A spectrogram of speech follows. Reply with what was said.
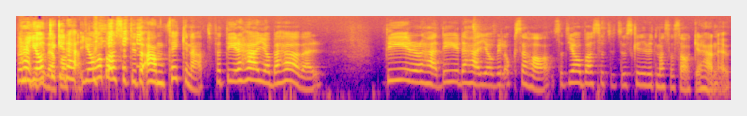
Men Herregud, jag, tycker det här, jag har bara suttit och antecknat, för det är det här jag behöver. Det är det här, det är det här jag vill också ha. Så jag har bara suttit och skrivit massa saker här nu.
